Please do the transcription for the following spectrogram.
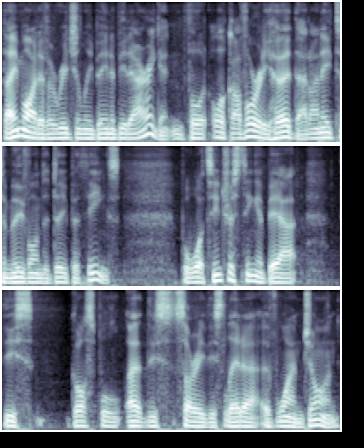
They might have originally been a bit arrogant and thought, look, I've already heard that. I need to move on to deeper things. But what's interesting about this gospel, uh, this sorry, this letter of 1 John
